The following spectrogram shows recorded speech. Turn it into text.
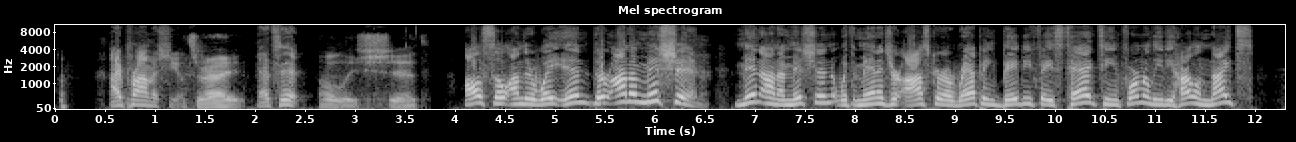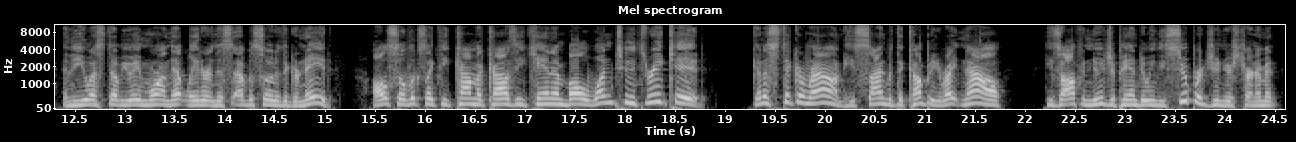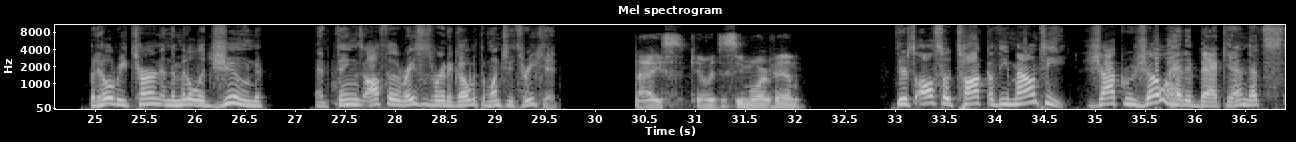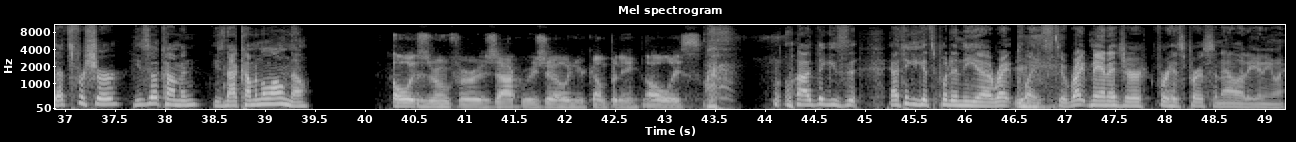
I promise you. That's right. That's it. Holy shit. Also on their way in, they're on a mission. Men on a mission with manager Oscar, a rapping babyface tag team, formerly the Harlem Knights and the USWA. More on that later in this episode of The Grenade. Also, looks like the Kamikaze Cannonball 123 kid. Gonna stick around. He's signed with the company right now. He's off in New Japan doing the Super Juniors tournament, but he'll return in the middle of June. And things off the races, we're gonna go with the 123 kid. Nice. Can't wait to see more of him. There's also talk of the Mountie. Jacques Rougeau headed back in. That's that's for sure. He's a coming. He's not coming alone though. Always room for Jacques Rougeau in your company. Always. well, I think he's. I think he gets put in the uh, right place too, right manager for his personality anyway.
